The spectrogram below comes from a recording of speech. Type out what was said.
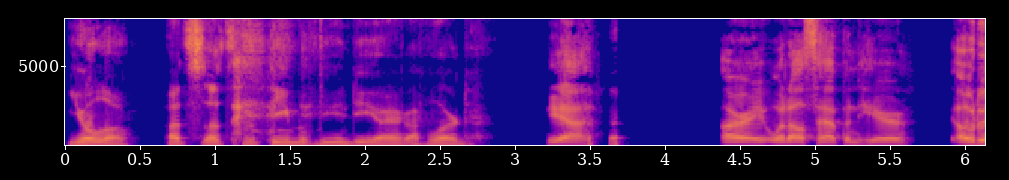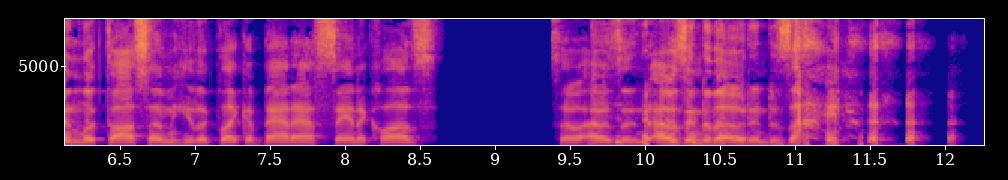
YOLO. That's that's the theme of D and D. I've learned. Yeah. All right. What else happened here? Odin looked awesome. He looked like a badass Santa Claus. So I was in, I was into the Odin design.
